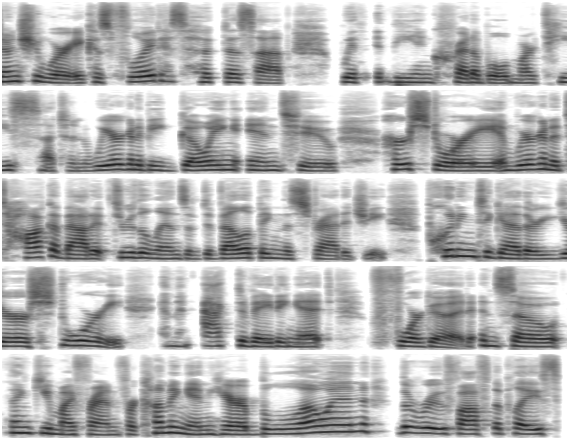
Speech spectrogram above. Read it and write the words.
Don't you worry because Floyd has hooked us up with the incredible Martise Sutton. We are going to be going into her story and we're going to talk about it through the lens of developing the strategy, putting together your story and then activating it for good. And so thank you, my friend, for coming in here, blowing the roof off the place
